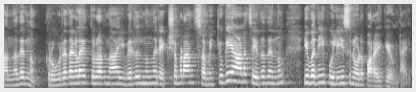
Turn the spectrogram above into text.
വന്നതെന്നും ക്രൂരതകളെ തുടർന്ന് ഇവരിൽ നിന്ന് രക്ഷപ്പെടാൻ ശ്രമിക്കുകയാണ് ചെയ്തതെന്നും യുവതി പോലീസിനോട് പറയുകയുണ്ടായി.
